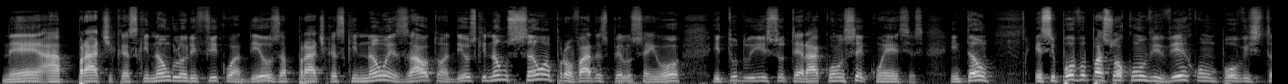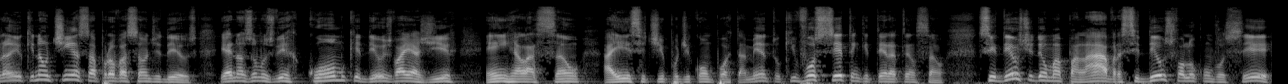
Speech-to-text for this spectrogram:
né, a práticas que não glorificam a Deus, a práticas que não exaltam a Deus, que não são aprovadas pelo Senhor, e tudo isso terá consequências. Então, esse povo passou a conviver com um povo estranho que não tinha essa aprovação de Deus. E aí nós vamos ver como que Deus vai agir em relação a esse tipo de comportamento que você tem que ter atenção. Se Deus te deu uma palavra, se Deus falou com você,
